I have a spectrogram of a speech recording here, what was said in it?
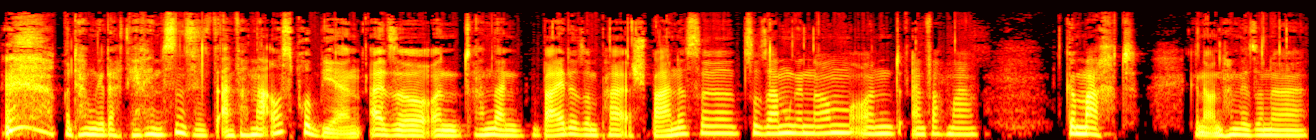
und haben gedacht, ja, wir müssen es jetzt einfach mal ausprobieren. Also und haben dann beide so ein paar Ersparnisse zusammengenommen und einfach mal gemacht. Genau, und haben wir so eine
